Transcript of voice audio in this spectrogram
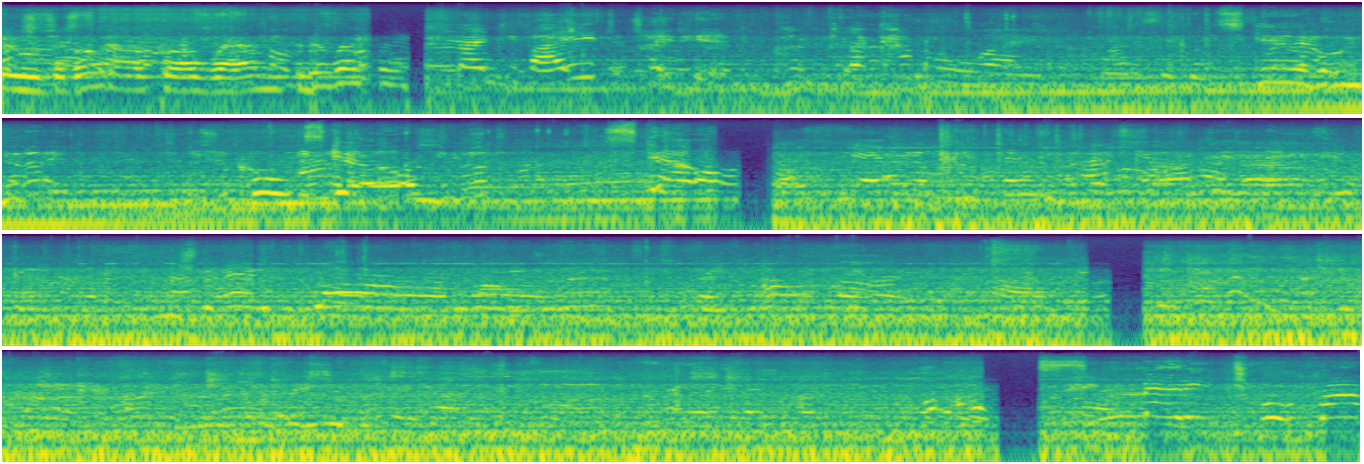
About our program to the reference 95. Take it. Put the camera away. Skill 100. Skill 100. Skill Smelly tramp! Tramp!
